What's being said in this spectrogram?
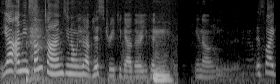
Yeah, I mean, sometimes, you know, when you have history together, you can, Mm. You know, it's like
